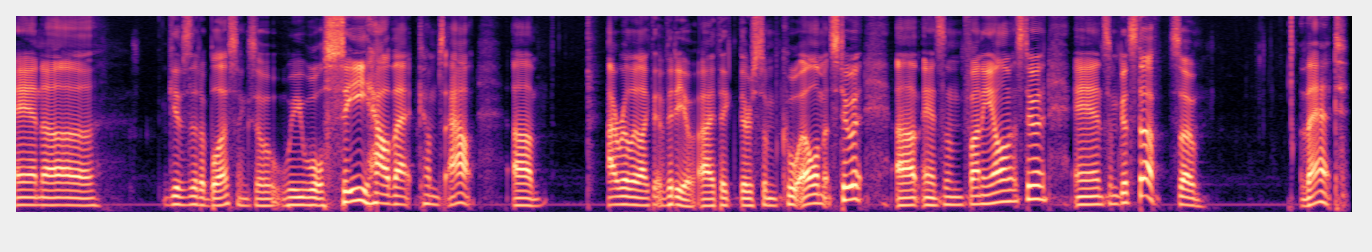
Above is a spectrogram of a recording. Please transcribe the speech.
and uh, gives it a blessing. So we will see how that comes out. Um, I really like that video. I think there's some cool elements to it, uh, and some funny elements to it, and some good stuff. So that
